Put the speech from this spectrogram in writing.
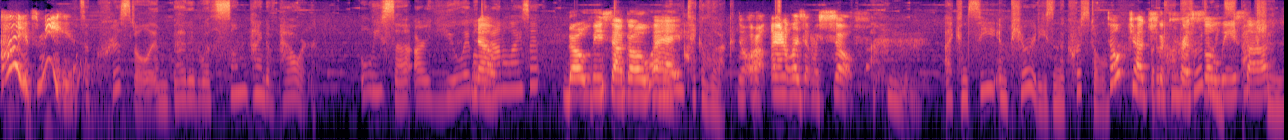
Hi, it's me! It's a crystal embedded with some kind of power. Lisa, are you able No. to analyze it? No, Lisa, go away. Let me take a look. No, I'll analyze it myself. Hmm. I can see impurities in the crystal. Don't judge the crystal, Lisa.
